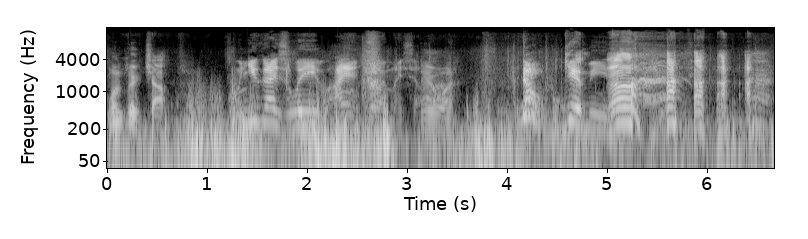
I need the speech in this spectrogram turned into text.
One quick chop. When you guys leave, I enjoy myself. Here one. Don't give me that.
